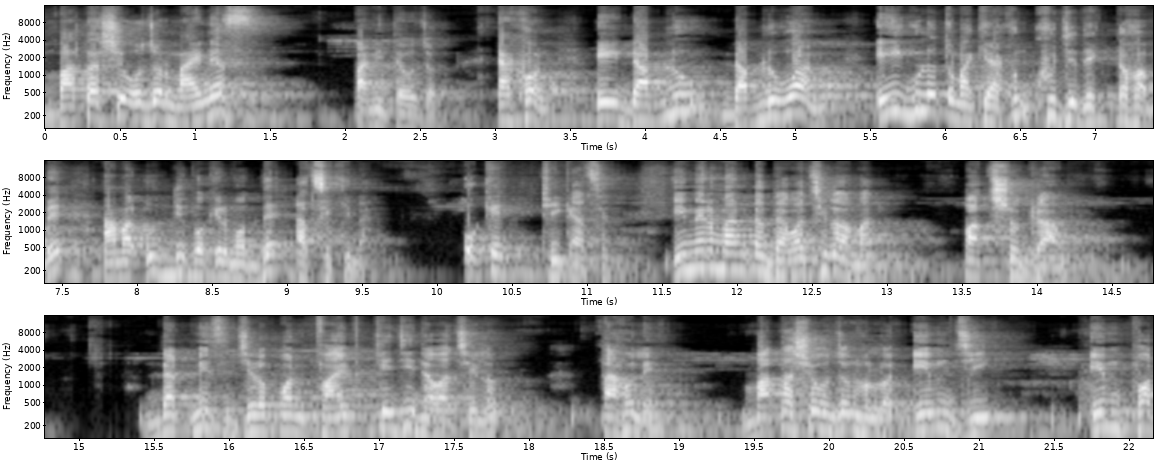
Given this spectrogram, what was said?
বাতাসে ওজন মাইনাস পানিতে ওজন। এখন এই ডাব্লু ডাব্লু ওয়ান এইগুলো তোমাকে এখন খুঁজে দেখতে হবে আমার উদ্দীপকের মধ্যে আছে কিনা। ওকে, ঠিক আছে। এম এর মানটা দেওয়া ছিল আমার পাঁচশো gram. That means zero point five KG দেওয়া ছিল। তাহলে বাতাসে ওজন হলো M G M for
